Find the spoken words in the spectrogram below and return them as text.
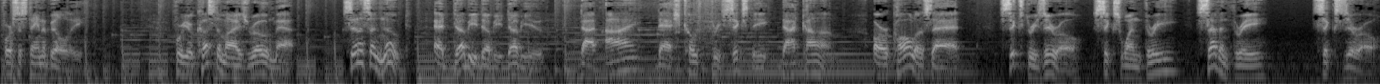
for sustainability. For your customized roadmap, send us a note at www.i-coach360.com or call us at 630-613-7360.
